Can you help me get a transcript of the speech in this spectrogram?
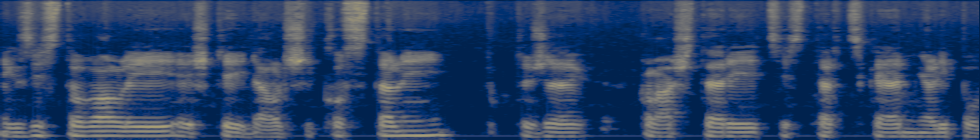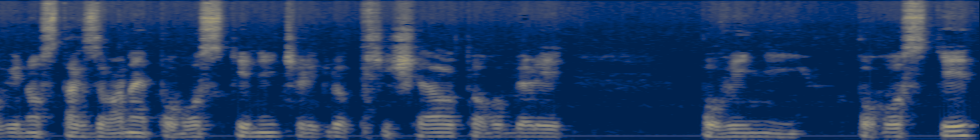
existovaly ještě i další kostely, protože kláštery cistercké měly povinnost takzvané pohostiny, čili kdo přišel, toho byli povinní pohostit.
